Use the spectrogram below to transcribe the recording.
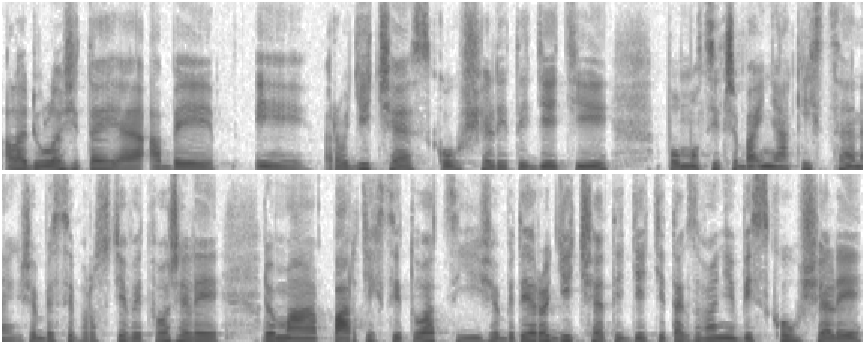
Ale důležité je, aby i rodiče zkoušeli ty děti pomocí třeba i nějakých scének, že by si prostě vytvořili doma pár těch situací, že by ty rodiče ty děti takzvaně vyzkoušeli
